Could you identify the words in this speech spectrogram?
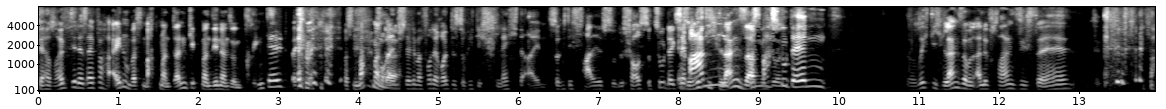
Der räumt dir das einfach ein und was macht man dann? Gibt man denen dann so ein Trinkgeld? Was macht man Vor da? allem, stell dir mal vor, der räumt es so richtig schlecht ein, so richtig falsch, so du schaust so zu, denkst Ja, dir, so Mann, was und machst so. du denn? So richtig langsam und alle fragen sich so, hä? Mach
